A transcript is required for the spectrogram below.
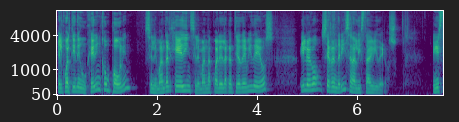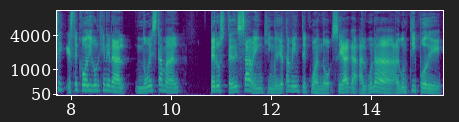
el cual tiene un heading component, se le manda el heading, se le manda cuál es la cantidad de videos y luego se renderiza la lista de videos. Este, este código en general no está mal, pero ustedes saben que inmediatamente cuando se haga alguna, algún tipo de,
